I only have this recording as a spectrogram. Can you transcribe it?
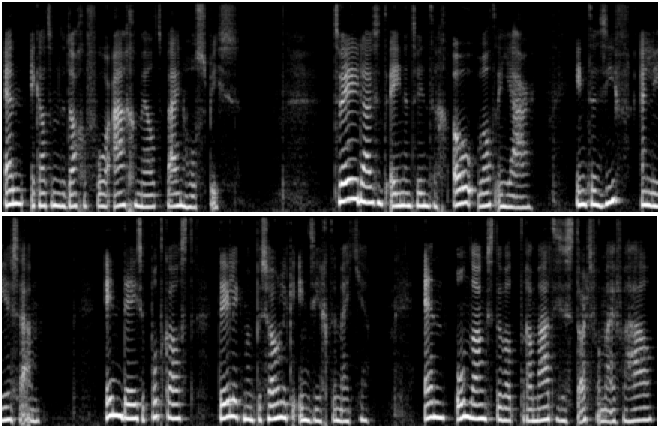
En ik had hem de dag ervoor aangemeld bij een hospice. 2021, oh wat een jaar. Intensief en leerzaam. In deze podcast deel ik mijn persoonlijke inzichten met je. En ondanks de wat dramatische start van mijn verhaal,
